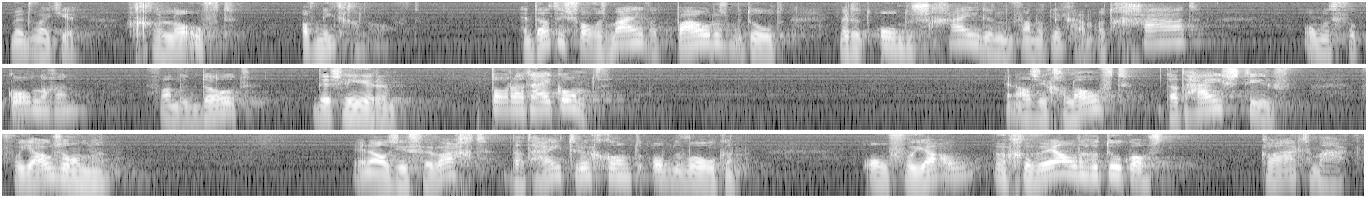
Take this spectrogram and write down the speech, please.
met wat je gelooft of niet gelooft. En dat is volgens mij wat Paulus bedoelt met het onderscheiden van het lichaam. Het gaat om het verkondigen van de dood des Heren totdat Hij komt. En als je gelooft dat Hij stierf voor jouw zonden. En als je verwacht dat Hij terugkomt op de wolken. Om voor jou een geweldige toekomst klaar te maken.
